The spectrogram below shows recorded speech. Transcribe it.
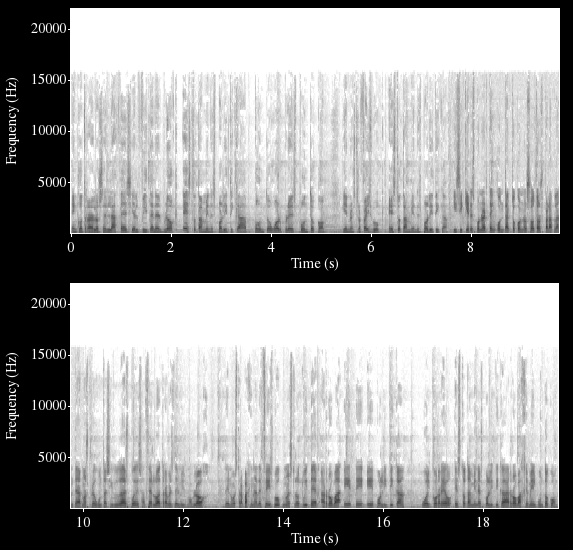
Encontrarás los enlaces y el feed en el blog esto también es política.wordpress.com y en nuestro Facebook esto también es política. Y si quieres ponerte en contacto con nosotros para plantearnos preguntas y dudas, puedes hacerlo a través del mismo blog, de nuestra página de Facebook, nuestro Twitter, arroba etepolítica, o el correo esto también es política, arroba gmail.com.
